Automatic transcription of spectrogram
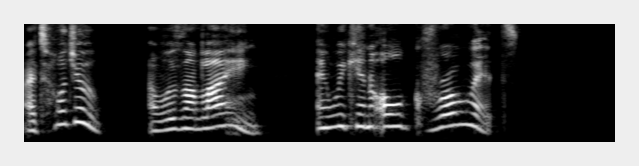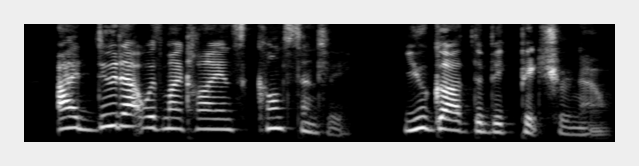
I told you, I was not lying. And we can all grow it. I do that with my clients constantly. You got the big picture now.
